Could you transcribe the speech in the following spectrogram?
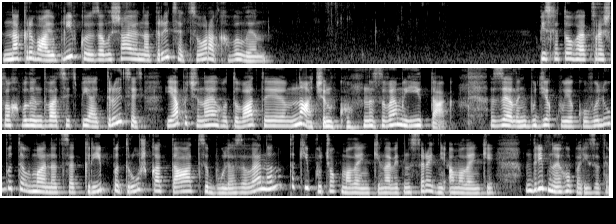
Накриваю плівкою, залишаю на 30-40 хвилин. Після того, як пройшло хвилин 25-30, я починаю готувати начинку, називаємо її так. Зелень будь-яку, яку ви любите. В мене це кріп, петрушка та цибуля зелена. Ну, такий пучок маленький, навіть не середній, а маленький. Дрібно його порізати.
